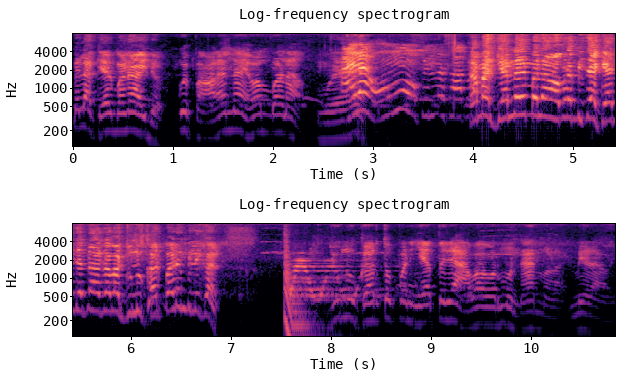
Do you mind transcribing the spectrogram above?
પેલા ઘેર બનાવી દો. કોઈ ભાડા ના એવા બનાવ. આરે ઓમો પેલો સાપ. તમારે ઘેર નહીં બનાવો આપણે બીજા ઘેર જતા તમારે જૂનું ઘર પડ્યું પેલી ઘર? જૂનું ઘર તો પણ યા તો આવા વરમાં ના મળે મેળ આવે.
